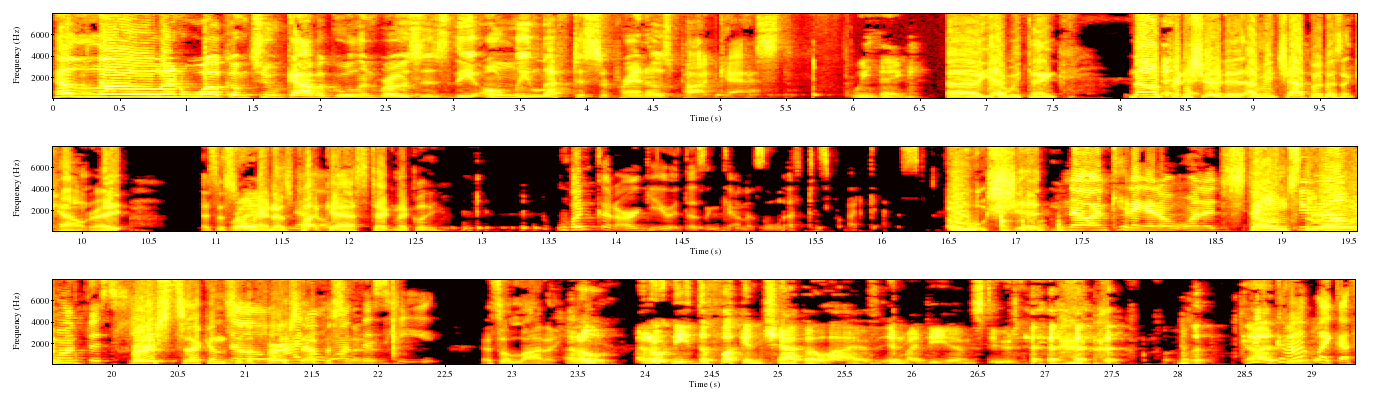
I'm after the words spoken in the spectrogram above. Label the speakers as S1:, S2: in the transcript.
S1: Hello and welcome to Gabagool and Roses, the only leftist Sopranos podcast.
S2: We think.
S3: Uh, yeah, we think. No, I'm pretty sure it is. I mean, Chapo doesn't count, right? As a
S2: Right.
S3: Sopranos
S4: No.
S3: podcast, technically.
S4: One could argue it doesn't count as a leftist podcast.
S3: Oh shit!
S4: No, I'm kidding. I don't want to.
S3: Stones
S4: I do
S3: thrown.
S4: not want this heat.
S3: First seconds
S4: no,
S3: of the first
S4: I don't
S3: episode.
S4: want this heat.
S3: That's a lot of.
S2: I don't. I don't need the fucking Chapo hive in my DMs, dude. God
S4: We've
S2: damn
S4: got
S2: it.
S4: like a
